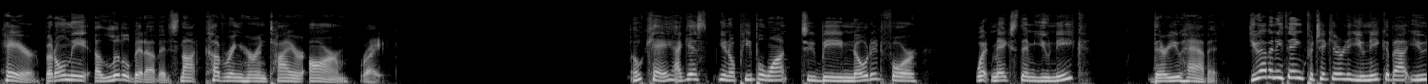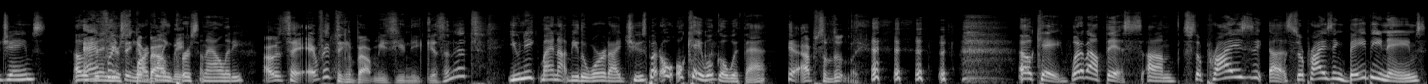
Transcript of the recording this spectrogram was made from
hair, but only a little bit of it. It's not covering her entire arm. Right. Okay, I guess, you know, people want to be noted for what makes them unique. There you have it. Do you have anything particularly unique about you, James? Other than your sparkling personality? I would say everything about me is unique, isn't it? Unique might not be the word I'd choose, but oh, okay, we'll go with that. Yeah, absolutely. Okay, what about this? Um, surprise, uh, surprising baby names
